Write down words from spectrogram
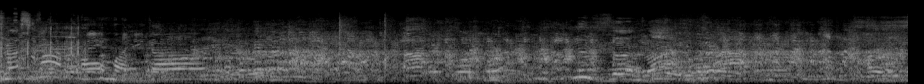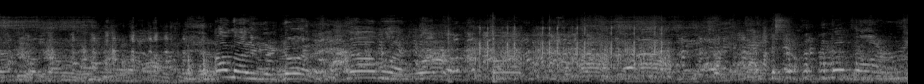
Dress him up. Oh my God. You said. I I'm not even good. Now I'm like, what the fuck? That's all I really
